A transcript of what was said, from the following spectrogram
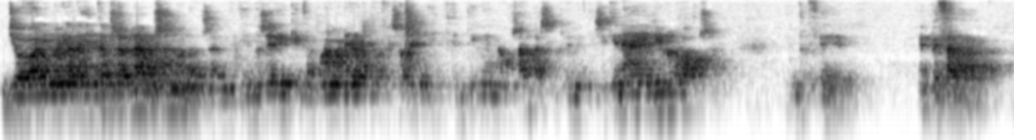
yo animaría a la gente a usarla usándola, o sea, metiéndose que de alguna manera los profesores les incentiven a usarla, simplemente si tienes ahí el libro lo vas a usar. Entonces, empezar a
